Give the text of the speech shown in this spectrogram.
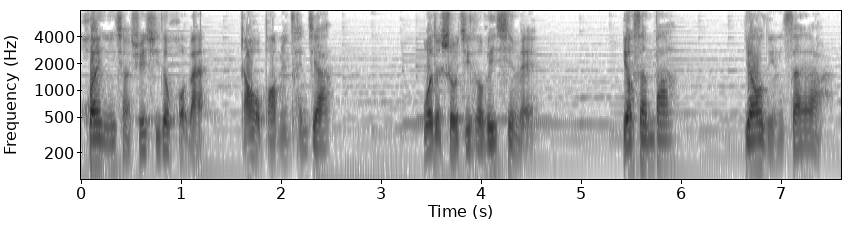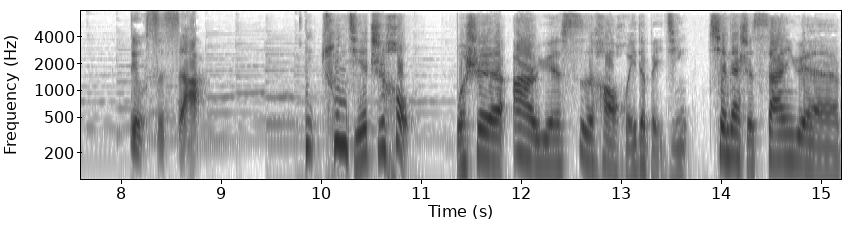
欢迎想学习的伙伴找我报名参加。我的手机和微信为幺三八幺零三二六四四二。春节之后，我是二月四号回的北京，现在是三月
